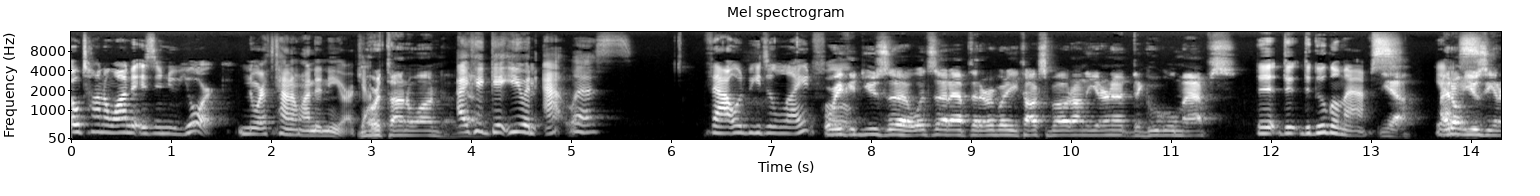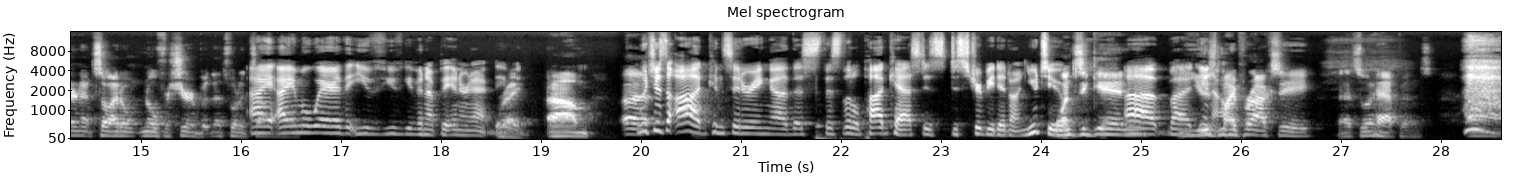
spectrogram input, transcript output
oh, Tonawanda is in New York. North Tonawanda, New York. Yeah. North Tonawanda. I could get you an atlas. That would be delightful. Or you could use uh, what's that app that everybody talks about on the internet? The Google Maps. the, the the Google Maps. Yeah. Yes. I don't use the internet, so I don't know for sure, but that's what it's. I, I am aware that you've you've given up the internet, David. right. Um. uh, Which is odd considering uh, this this little podcast is distributed on YouTube. once again, uh, but you use know. my proxy. That's what happens. Uh,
